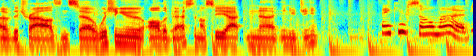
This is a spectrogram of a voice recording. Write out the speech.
of the trials. And so, wishing you all the best, and I'll see you out in uh, in Eugene. Thank you so much.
